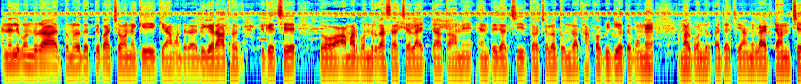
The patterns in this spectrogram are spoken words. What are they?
ফাইনালি বন্ধুরা, তোমরা দেখতে পাচ্ছ অনেকেই কি আমাদের এদিকে রাত হয়ে গেছে। তো আমার বন্ধুর কাছে আছে লাইটটা তো আমি আনতে যাচ্ছি। তো চলো তোমরা থাকো ভিডিওতে বনে আমার বন্ধুর কাছে যাচ্ছি আমি লাইটটা আনছে।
